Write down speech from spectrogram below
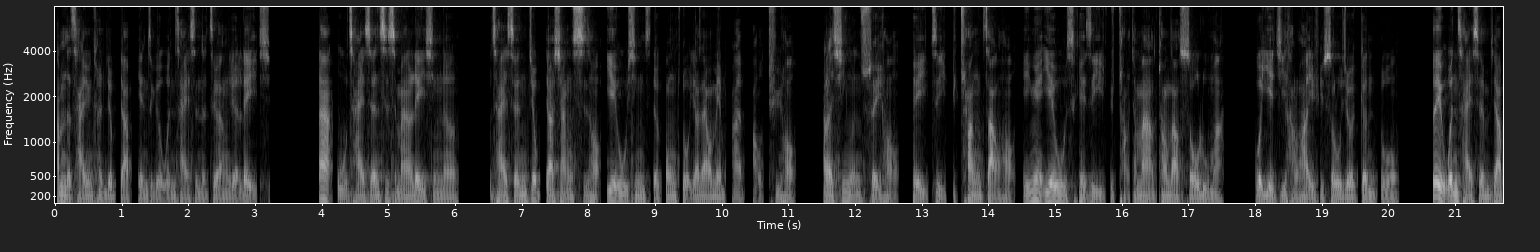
他们的财运可能就比较偏这个文财神的这样一个类型。那武财神是什么样的类型呢？武财神就比较像是哈业务性质的工作，要在外面跑来跑去哈，他的新闻水哈可以自己去创造哈，因为业务是可以自己去创想办法创造收入嘛。如果业绩好的话，也许收入就会更多。所以文财神比较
